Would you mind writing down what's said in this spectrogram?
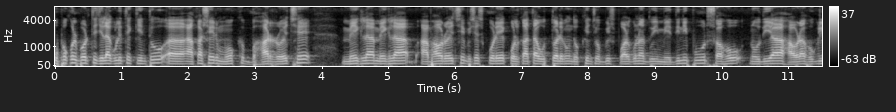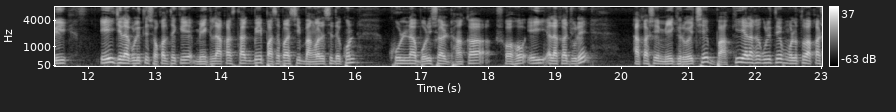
উপকূলবর্তী জেলাগুলিতে কিন্তু আকাশের মুখ ভার রয়েছে, মেঘলা মেঘলা আবহাওয়া রয়েছে, বিশেষ করে কলকাতা, উত্তর এবং দক্ষিণ চব্বিশ পরগনা, দুই মেদিনীপুর সহ নদিয়া, হাওড়া, হুগলি, এই জেলাগুলিতে সকাল থেকে মেঘলা আকাশ থাকবে। পাশাপাশি বাংলাদেশে দেখুন, খুলনা, বরিশাল, ঢাকা সহ এই এলাকা জুড়ে আকাশে মেঘ রয়েছে। বাকি এলাকাগুলিতে মূলত আকাশ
